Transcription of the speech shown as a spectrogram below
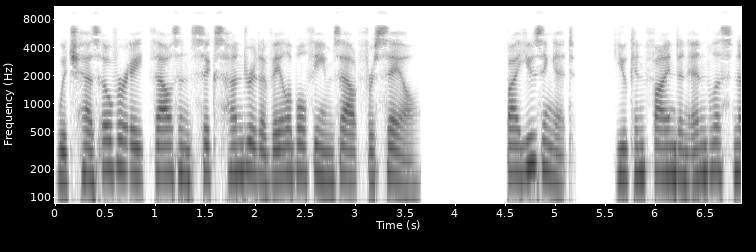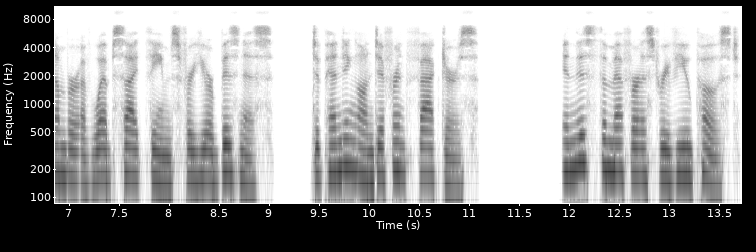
which has over 8,600 available themes out for sale. By using it, you can find an endless number of website themes for your business, depending on different factors. In this Themeforest review post,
